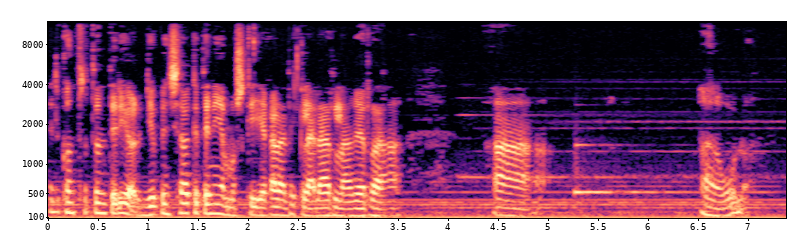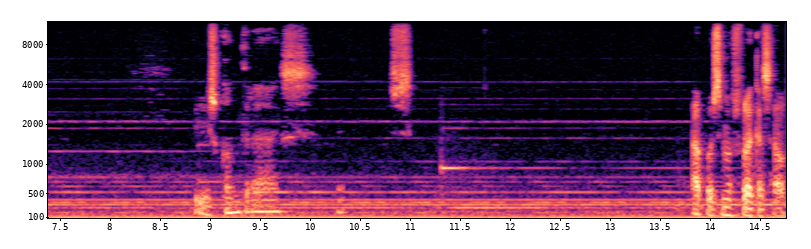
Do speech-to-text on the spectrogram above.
El contrato anterior. Yo pensaba que teníamos que llegar a declarar la guerra a, alguno. Previous contracts. Ah, pues hemos fracasado.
